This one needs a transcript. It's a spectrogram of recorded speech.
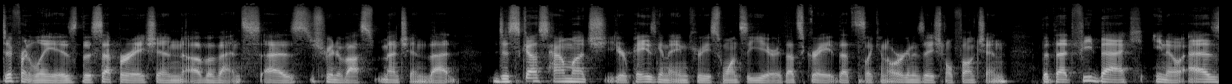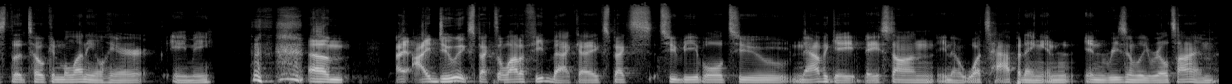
differently is the separation of events, as Srinivas mentioned, that discuss how much your pay is going to increase once a year. That's great. That's like an organizational function. But that feedback, you know, as the token millennial here, Amy, um, I, I do expect a lot of feedback. I expect to be able to navigate based on you know what's happening in in reasonably real time.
